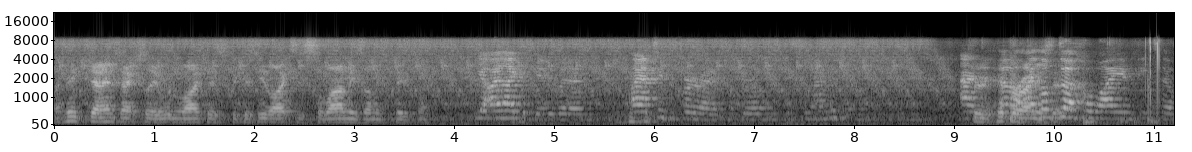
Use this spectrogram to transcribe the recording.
I think James actually wouldn't like this because he likes his salamis on his pizza. yeah, I like it too, but um, I actually prefer uh, pepperoni to salami. And True, uh, I love the Hawaiian pizza.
